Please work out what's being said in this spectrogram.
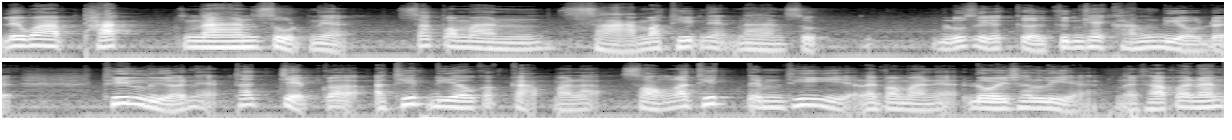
เรียกว่าพักนานสุดเนี่ย สักประมาณ 3 อาทิตย์เนี่ยนานสุด รู้สึกจะเกิดขึ้นแค่ครั้งเดียวด้วย ที่เหลือเนี่ยถ้าเจ็บก็อาทิตย์เดียวก็กลับมาละสองอาทิตย์เต็มที่อะไรประมาณเนี้ยโดยเฉลี่ยนะครับ เพราะนั้น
